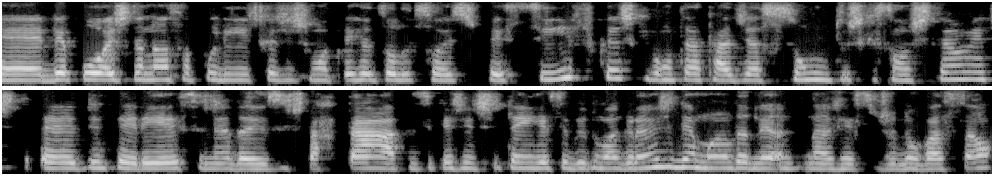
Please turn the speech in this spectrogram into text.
é, depois da nossa política, a gente vai ter resoluções específicas que vão tratar de assuntos que são extremamente é, de interesse né, das startups e que a gente tem recebido uma grande demanda na agência de inovação,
